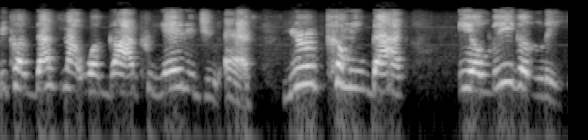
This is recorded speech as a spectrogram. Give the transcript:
because that's not what God created you as. You're coming back illegally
